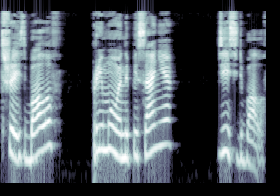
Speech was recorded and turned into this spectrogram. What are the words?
6 баллов. Прямое написание 10 баллов.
